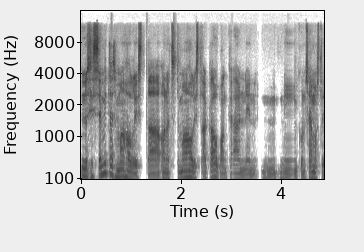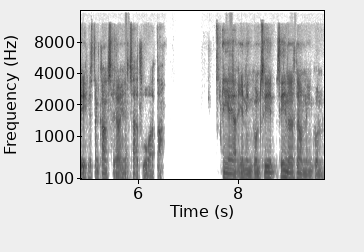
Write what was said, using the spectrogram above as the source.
No siis se, mitä se mahdollistaa, on, että se mahdollistaa kaupankäynnin niin kuin semmoisten ihmisten kanssa, joihin sä et luota. Ja, ja niin kuin siinä, siinä se on niin kuin,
